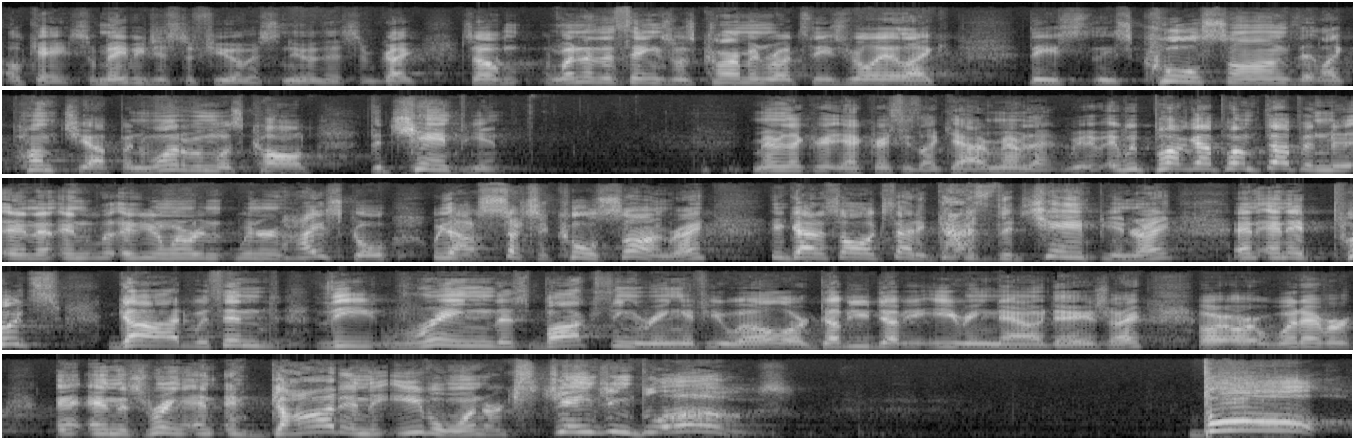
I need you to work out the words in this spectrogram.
Okay, so maybe just a few of us knew this. Right. So one of the things was Carmen wrote these really like these, these cool songs that like pumped you up, and one of them was called The Champion. Remember that? Yeah, Chrissy's like, yeah, I remember that. We, we got pumped up, and, and, and, you know, when we, were in, when we were in high school, we thought it was such a cool song, right? He got us all excited. God's the champion, right? And, and it puts God within the ring, this boxing ring, if you will, or WWE ring nowadays, right? Or, or whatever, and, and this ring. And, and God and the evil one are exchanging blows. Bull!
